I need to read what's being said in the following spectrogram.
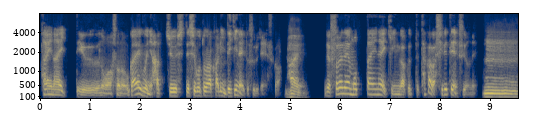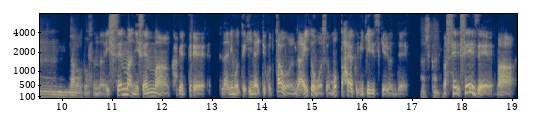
たいないっていうのは、その外部に発注して仕事が仮にできないとするじゃないですか。はい。で、それでもったいない金額ってたかが知れてるんですよね。うーん、なるほど。そんな1000万、2000万かけて何もできないってこと多分ないと思うんですよ。もっと早く見切りつけるんで。確かに。まあ、せせいぜい、まあ、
